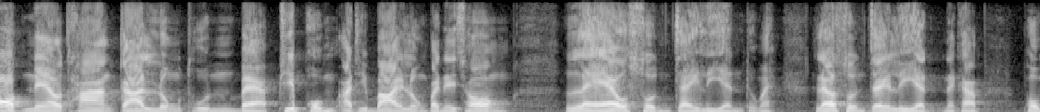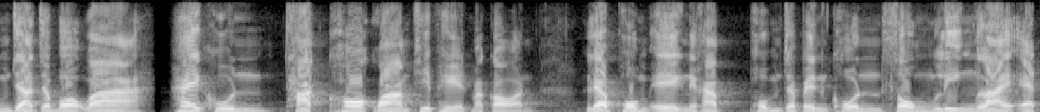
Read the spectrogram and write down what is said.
อบแนวทางการลงทุนแบบที่ผมอธิบายลงไปในช่อง แล้วสนใจเรียนถูกไหมแล้วสนใจเรียนนะครับ ผมอยากจะบอกว่าให้คุณทักข้อความที่เพจมาก่อน แล้วผมเองเนี่ยครับผมจะเป็นคนส่งลิงก์ Line แอด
